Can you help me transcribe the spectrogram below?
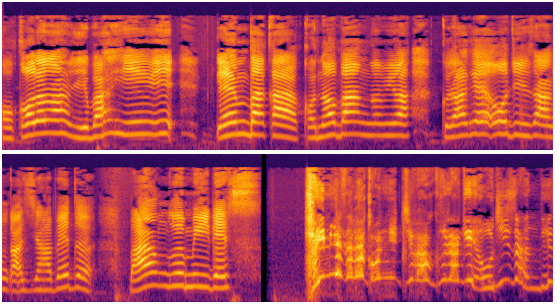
心のリバヒミ現場からこの番組はクラゲおじさんが喋る番組です。はい、皆様、こんにちは。クラゲおじさんです。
